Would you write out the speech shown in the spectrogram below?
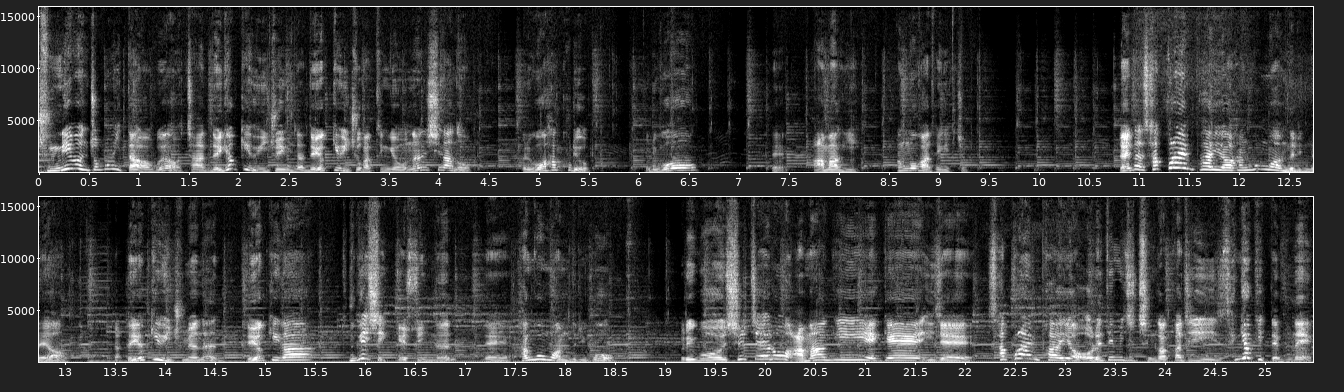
중립은 조금 있다 가고요. 자 뇌격기 위주입니다. 뇌격기 위주 같은 경우는 시나노 그리고 하쿠류 그리고 네, 아마기 항모가 되겠죠. 자, 일단 사쿠라 엠파이어 항공모함들인데요. 자, 뇌격기 위주면은 뇌격기가 두 개씩 낄 수 있는 네, 항공모함들이고 그리고 실제로 아마기에게 이제 사쿠라 엠파이어 어뢰 데미지 증가까지 생겼기 때문에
